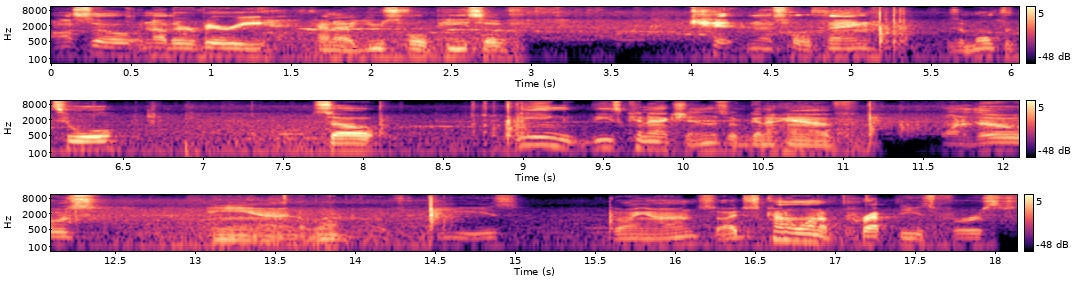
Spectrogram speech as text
Also, another very kind of useful piece of kit in this whole thing is a multi-tool. So, being these connections, I'm gonna have one of those and one going on. So I just kind of want to prep these first.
